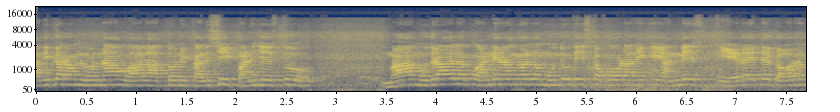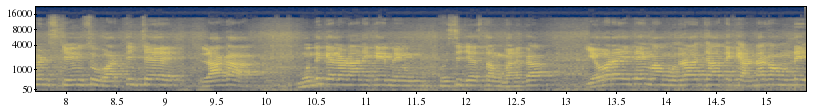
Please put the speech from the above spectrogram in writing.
అధికారంలో ఉన్నా వాళ్ళతో కలిసి పనిచేస్తూ మా ముద్రాలకు అన్ని రంగాల్లో ముందుకు తీసుకుపోవడానికి అన్ని ఏదైతే గవర్నమెంట్ స్కీమ్స్ వర్తించేలాగా ముందుకెళ్ళడానికి మేము కృషి చేస్తాం కనుక ఎవరైతే మా ముద్రా జాతికి అండగా ఉండి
